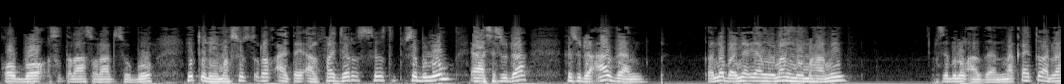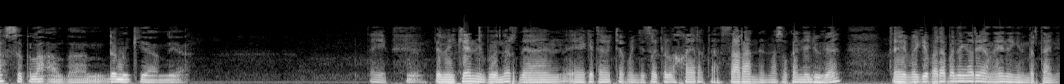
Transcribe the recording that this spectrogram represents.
kobok setelah sholat subuh. Itu nih maksud rakaat al fajr sebelum eh, sesudah sesudah azan. Karena banyak yang memang memahami sebelum azan maka itu adalah setelah azan demikian ya Baik. Ya. Demikian Ibu Nur dan ya, kita ucapkan jazakallah khair atas saran dan masukannya juga. Tapi bagi para pendengar yang lain yang ingin bertanya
